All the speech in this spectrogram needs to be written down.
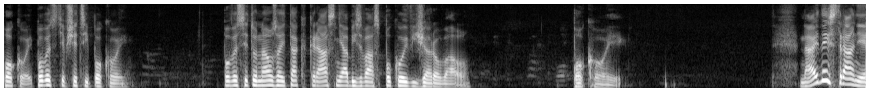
Pokoj. Povedzte všetci pokoj. Povedzte to naozaj tak krásne, aby z vás pokoj vyžaroval. Pokoj. Na jednej strane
